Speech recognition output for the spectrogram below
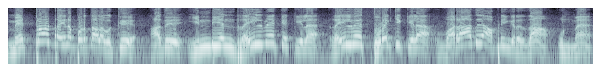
மெட்ரோ ட்ரெயினை பொறுத்த அளவுக்கு அது இந்தியன் ரயில்வேக்கு கீழே ரயில்வே துறைக்கு கீழே வராது அப்படிங்கிறது தான் உண்மை.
